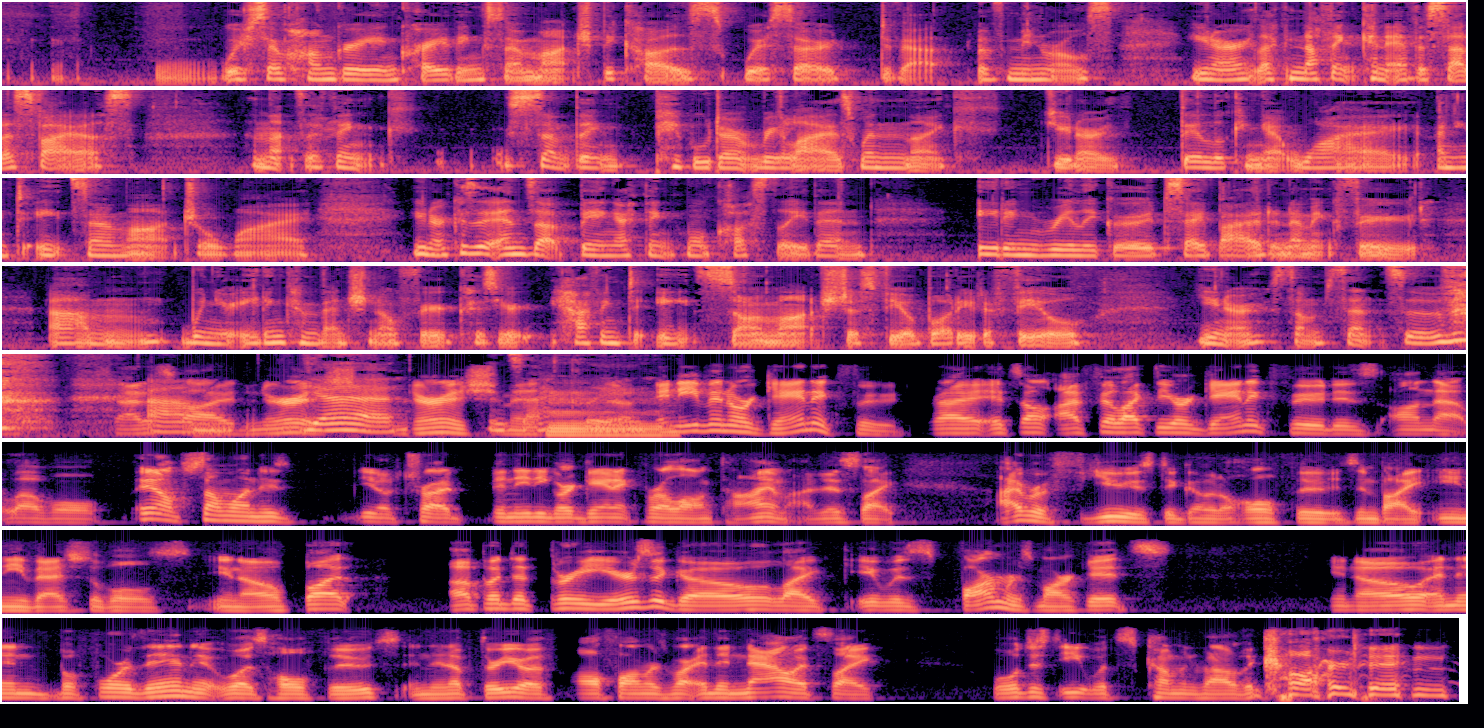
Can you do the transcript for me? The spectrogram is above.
we're so hungry and craving so much because we're so devout of minerals. You know, like nothing can ever satisfy us. And that's, I think, something people don't realize when, like, you know, they're looking at why I need to eat so much or why, you know, because it ends up being, I think, more costly than eating really good, say, biodynamic food. Um, when you're eating conventional food, because you're having to eat so much just for your body to feel you know, some sense of satisfied, um, nourished, yeah, nourishment, exactly. Yeah. and even organic food, right? It's I feel like the organic food is on that level. You know, someone who's you know tried been eating organic for a long time, I just like I refuse to go to Whole Foods and buy any vegetables, you know. But up until three years ago, like it was farmers markets, you know, and then before then it was Whole Foods, and then up three all farmers market, and then now it's like we'll just eat what's coming out of the garden.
